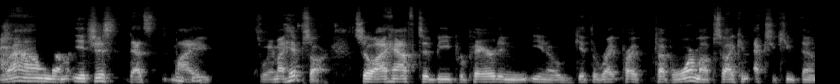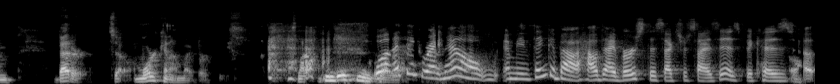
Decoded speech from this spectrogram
round. I'm, it's just that's my mm-hmm. that's the way my hips are. So i have to be prepared and you know get the right type of warm up so i can execute them better. So i'm working on my burpees well, I think right now, I mean, think about how diverse this exercise is because oh. a,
